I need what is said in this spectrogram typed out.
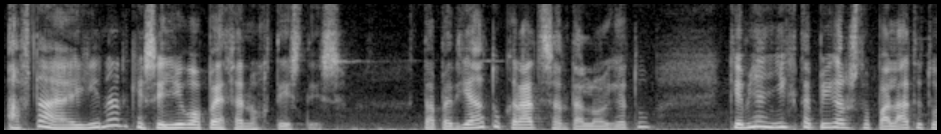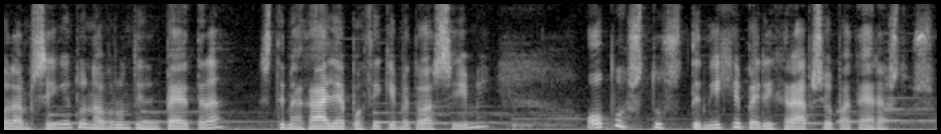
Αυτά έγιναν και σε λίγο πέθανε ο χτίστης. Τα παιδιά του κράτησαν τα λόγια του και μια νύχτα πήγαν στο παλάτι του Ραμσίνη του να βρουν την πέτρα στη μεγάλη αποθήκη με το ασίμι, όπως τους την είχε περιγράψει ο πατέρας τους.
